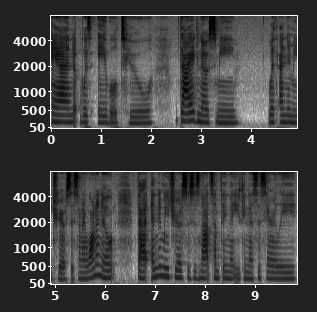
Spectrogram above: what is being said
and was able to diagnose me with endometriosis. And I want to note that endometriosis is not something that you can necessarily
